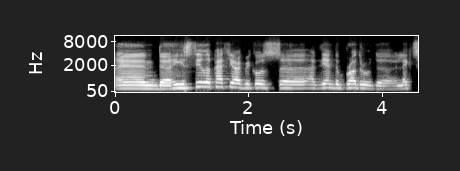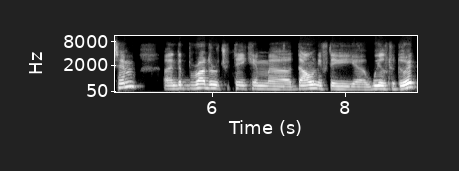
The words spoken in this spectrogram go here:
and uh, he is still a patriarch because uh, at the end the brotherhood uh, elects him, and the brotherhood should take him uh, down if they uh, will to do it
